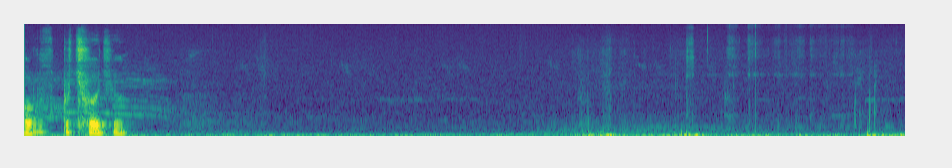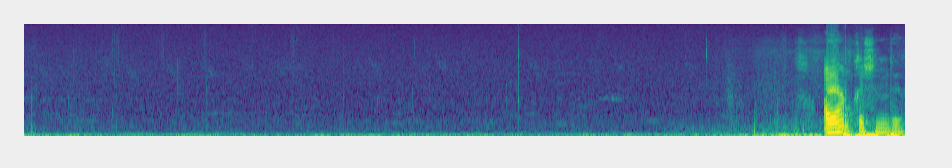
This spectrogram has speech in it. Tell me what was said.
Orospu çocuğu. Ayağım kaşındı.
